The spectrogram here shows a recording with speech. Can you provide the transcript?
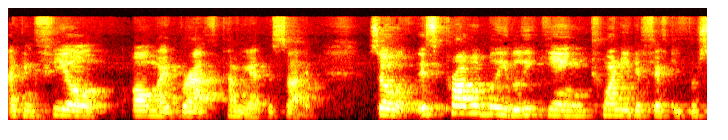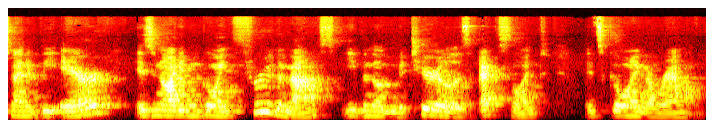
I can feel all my breath coming at the side. So it's probably leaking 20 to 50% of the air is not even going through the mask, even though the material is excellent, it's going around.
